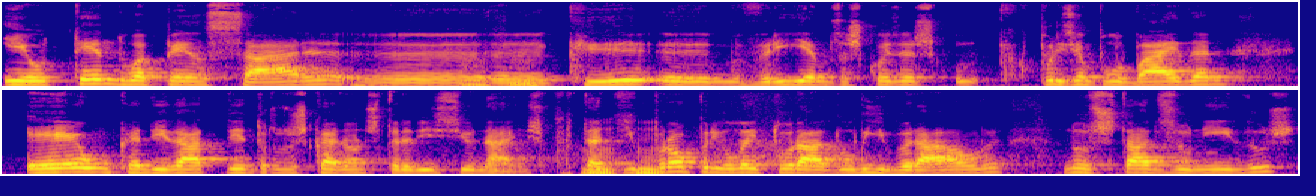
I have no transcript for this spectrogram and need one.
eu tendo a pensar uh, uhum. que uh, veríamos as coisas que, por exemplo, o Biden é um candidato dentro dos cânones tradicionais. Portanto, uhum. e o uhum. próprio eleitorado liberal nos Estados Unidos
